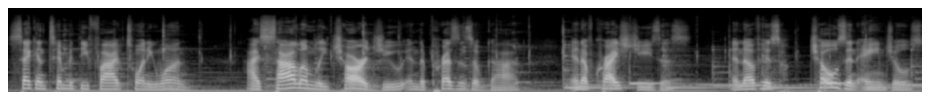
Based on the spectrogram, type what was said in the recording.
2 Timothy 5:21 I solemnly charge you in the presence of God and of Christ Jesus and of his chosen angels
